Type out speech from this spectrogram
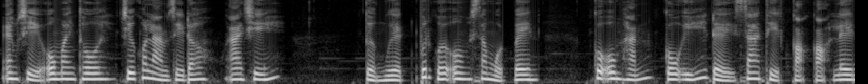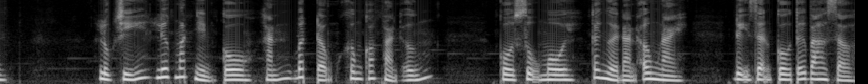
Em chỉ ôm anh thôi chứ có làm gì đâu, A Chí. Tưởng Nguyệt vứt gối ôm sang một bên. Cô ôm hắn cố ý để da thịt cọ cọ lên. Lục Chí liếc mắt nhìn cô, hắn bất động không có phản ứng. Cô sụ môi, cái người đàn ông này định giận cô tới bao giờ.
